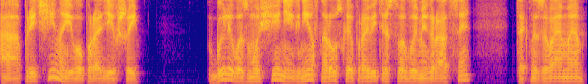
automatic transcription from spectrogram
А причина его породившей были возмущение и гнев на русское правительство в эмиграции, так называемое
